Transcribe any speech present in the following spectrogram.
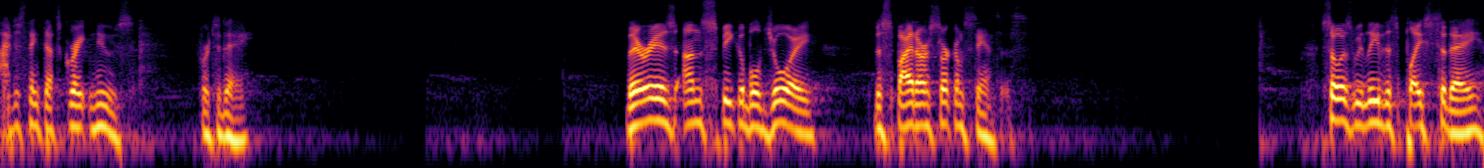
I, just think that's great news for today. There is unspeakable joy despite our circumstances. So, as we leave this place today,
